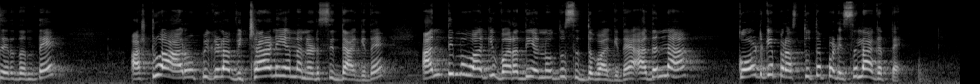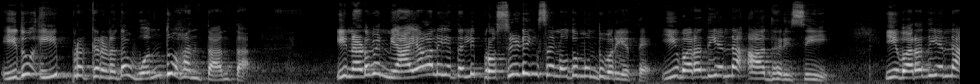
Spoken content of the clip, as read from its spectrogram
ಸೇರಿದಂತೆ ಅಷ್ಟು ಆರೋಪಿಗಳ ವಿಚಾರಣೆಯನ್ನು ನಡೆಸಿದ್ದಾಗಿದೆ. ಅಂತಿಮವಾಗಿ ವರದಿ ಅನ್ನೋದು ಸಿದ್ಧವಾಗಿದೆ. ಅದನ್ನು ಕೋರ್ಟ್ಗೆ ಪ್ರಸ್ತುತಪಡಿಸಲಾಗತ್ತೆ. ಇದು ಈ ಪ್ರಕರಣದ ಒಂದು ಹಂತ ಅಂತ. ಈ ನಡುವೆ ನ್ಯಾಯಾಲಯದಲ್ಲಿ ಪ್ರೊಸೀಡಿಂಗ್ಸ್ ಅನ್ನೋದು ಮುಂದುವರಿಯುತ್ತೆ. ಈ ವರದಿಯನ್ನು ಆಧರಿಸಿ. ಈ ವರದಿಯನ್ನು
